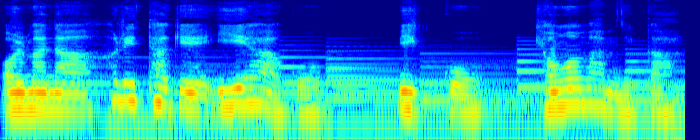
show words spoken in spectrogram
얼마나 흐릿하게 이해하고 믿고 경험합니까?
